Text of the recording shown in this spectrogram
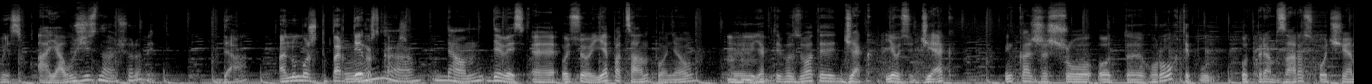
високо. А я вже знаю, що робити. Да? А ну може тепер ти розкажеш? Да, да. Дивись, е, ось о, є пацан, поняв. Е, Мгм. як ти його звати? Джек. Є ось Джек. Він каже, що от е, горох, типу, от прям зараз хоче,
